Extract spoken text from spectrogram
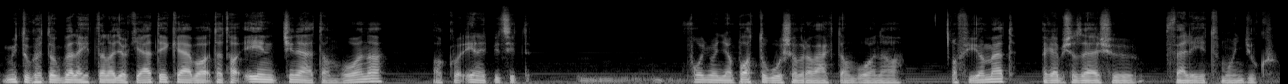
mit ugatok bele itt a nagyok játékába. Tehát ha én csináltam volna, akkor én egy picit, hogy mondjam, pattogósabbra vágtam volna a filmet, legalábbis az első felét mondjuk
